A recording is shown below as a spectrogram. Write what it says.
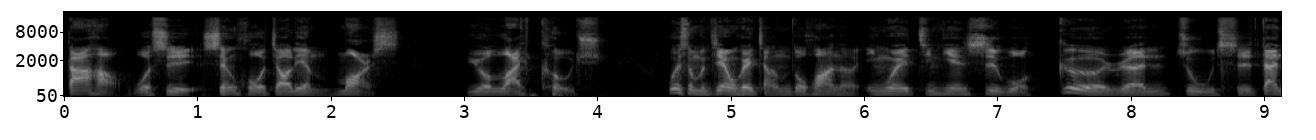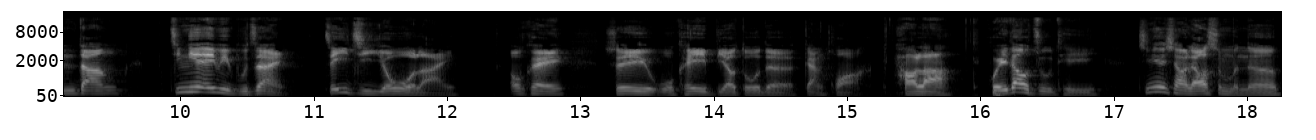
大家好，我是生活教练 Mars，Your Life Coach。为什么今天我可以讲那么多话呢？因为今天是我个人主持担当。今天 Amy 不在，这一集由我来，OK，所以我可以比较多的干话。好啦，回到主题，今天想要聊什么呢？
